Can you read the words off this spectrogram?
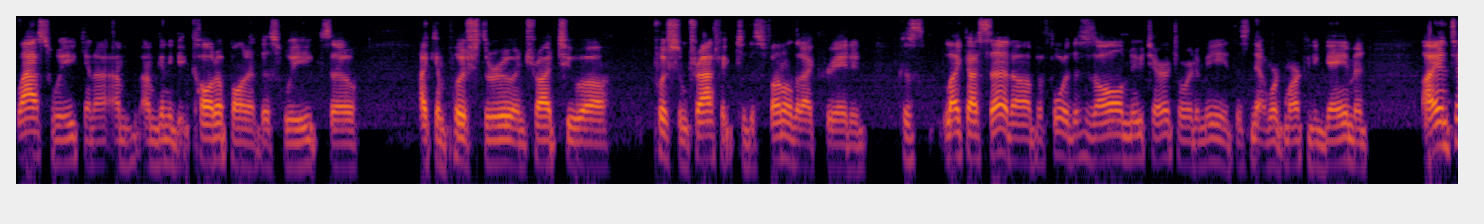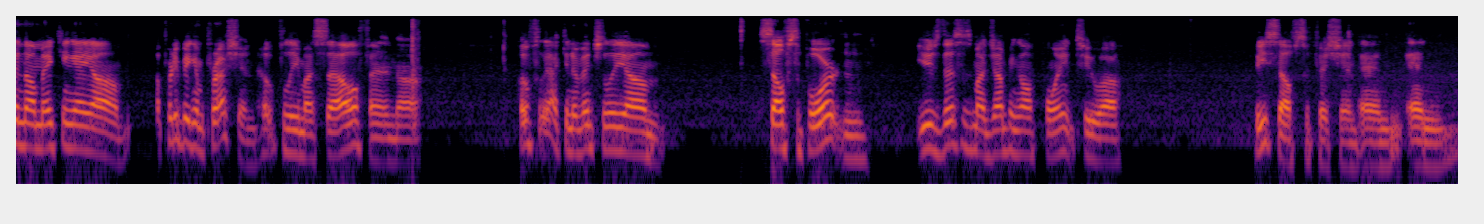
last week, and I, I'm I'm going to get caught up on it this week, so I can push through and try to uh, push some traffic to this funnel that I created. Because like i said uh, before this is all new territory to me this network marketing game and i intend on making a um, a pretty big impression hopefully myself and uh, hopefully i can eventually um, self-support and use this as my jumping off point to uh, be self-sufficient and and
